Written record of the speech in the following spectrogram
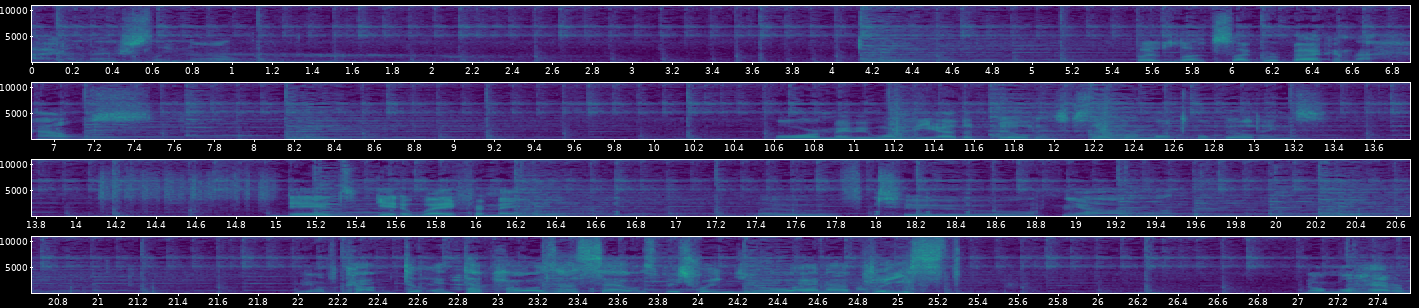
I don't actually know. But it looks like we're back in the house. Or maybe one of the other buildings, because there were multiple buildings. Dudes, get away from me. Move to... Yeah. We have come to interpose ourselves between you and our priest. Normal hammer...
